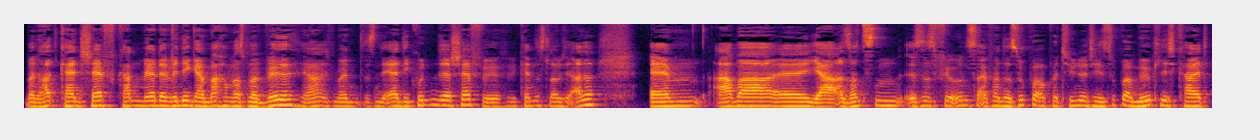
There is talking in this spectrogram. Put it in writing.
man hat keinen Chef, kann mehr oder weniger machen, was man will. Ja, ich meine, das sind eher die Kunden der Chef. Wir, wir kennen das, glaube ich, alle. Ähm, aber äh, ja, ansonsten ist es für uns einfach eine super Opportunity, super Möglichkeit,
